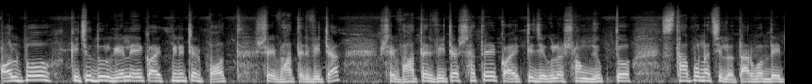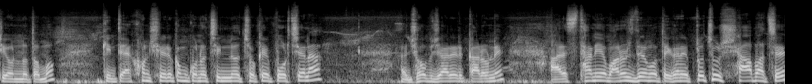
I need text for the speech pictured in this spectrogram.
অল্প কিছু দূর গেলে কয়েক মিনিটের পথ সেই ভাতের ভিটা। সেই ভাতের ভিটার সাথে কয়েকটি যেগুলো সংযুক্ত স্থাপনা ছিল, তার মধ্যে এটি অন্যতম। কিন্তু এখন সেরকম কোনো চিহ্ন চোখে পড়ছে না ঝোপঝাড়ের কারণে। আর স্থানীয় মানুষদের মতো এখানে প্রচুর সাপ আছে।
